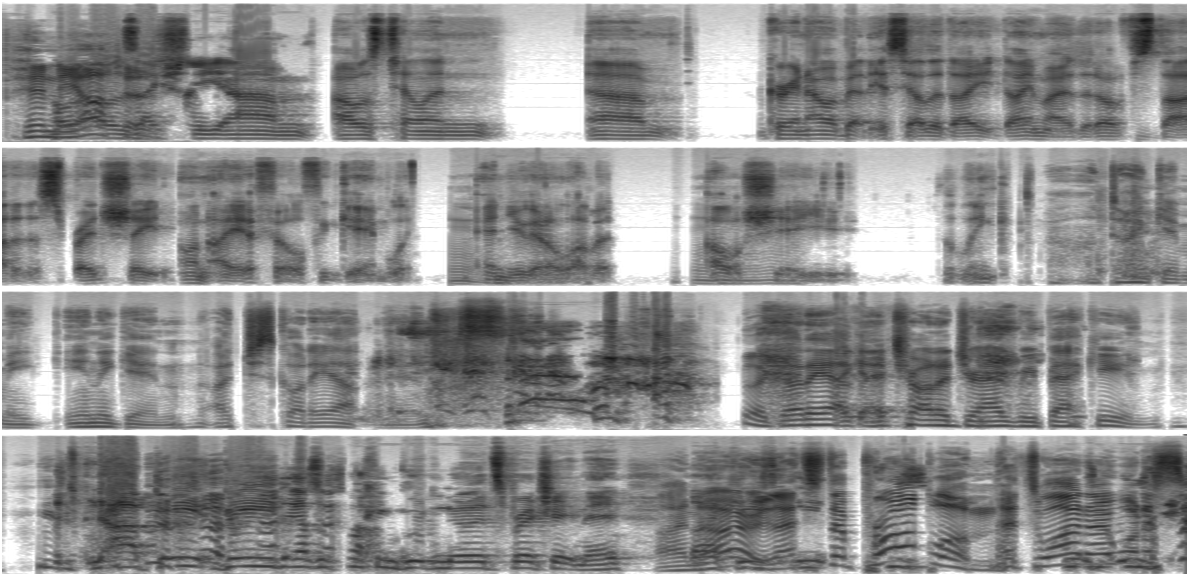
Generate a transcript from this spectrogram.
pinatas. I was actually, um, I was telling um, Greeno about this the other day, Damo, that I've started a spreadsheet on AFL for gambling, and you're gonna love it. I'll share you the link. Oh, don't get me in again. I just got out, man. I got out. They're trying to drag me back in. Nah, B, B does a fucking good nerd spreadsheet, man. I know. Like, he's- that's he- the problem. That's why I don't want to see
